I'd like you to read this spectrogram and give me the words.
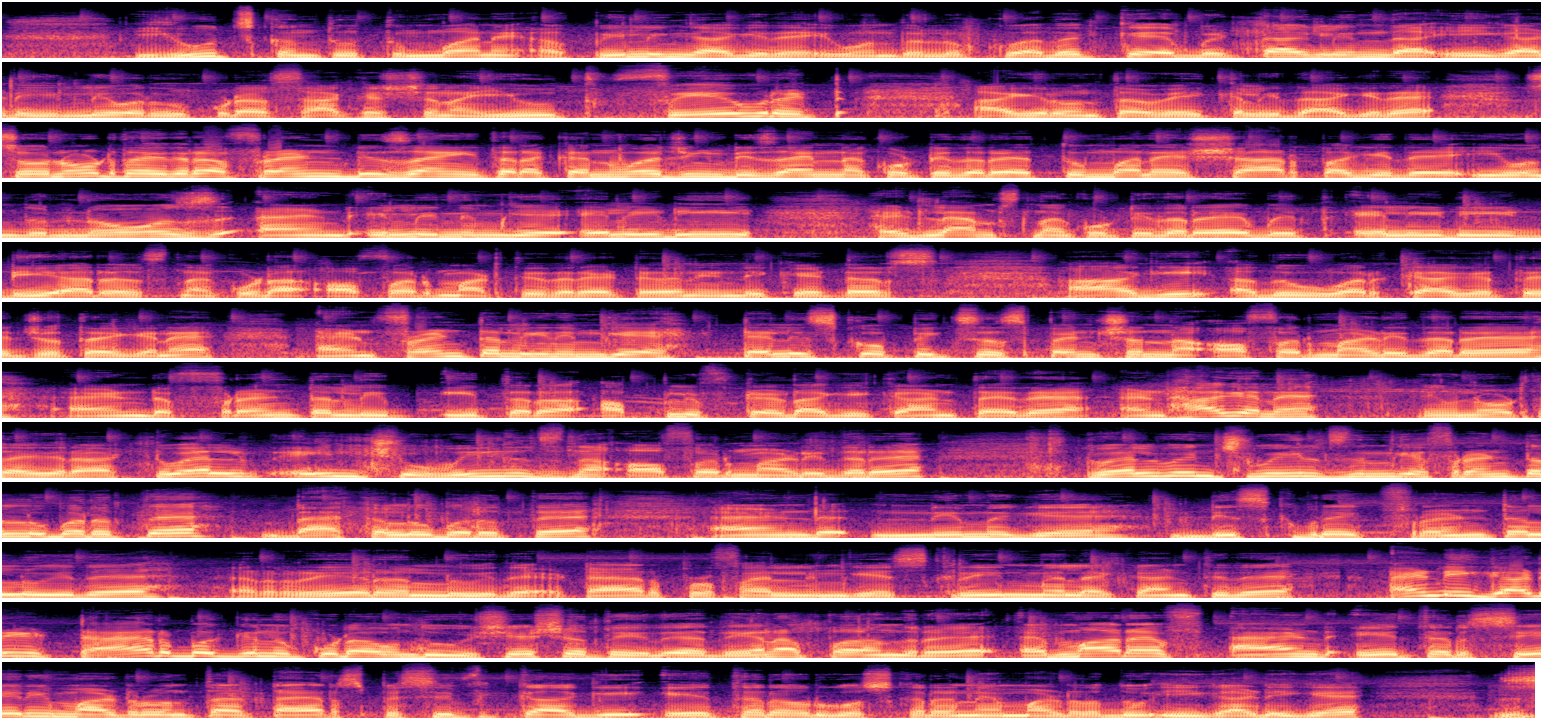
ಯೂತ್ಸ್ಗಂತೂ ತುಂಬಾ ಅಪೀಲಿಂಗ್ ಆಗಿದೆ ಈ ಒಂದು ಲುಕ್ ಅದಕ್ಕೆ ಬಿಟ್ಟಾಗ್ಲಿಂದ ಈ ಗಾಡಿ ಇಲ್ಲಿವರೆಗೂ ಕೂಡ ಸಾಕಷ್ಟು ಜನ ಯೂತ್ ಫೇವ್ರೆಟ್ ಆಗಿರುವಂಥ ವೆಹಿಕಲ್ ಇದಾಗಿದೆ. ಸೊ ನೋಡ್ತಾ ಇದ್ದೀರಾ? ಫ್ರಂಟ್ ಡಿಸೈನ್ ಈ ಥರ ಕನ್ವರ್ಜಿಂಗ್ ಡಿಸೈನ್ನ ಕೊಟ್ಟಿದ್ದಾರೆ. ತುಂಬಾ ಶಾರ್ಪ್ ಆಗಿದೆ ಈ ಒಂದು ನೋಸ್ ಆ್ಯಂಡ್ ಇಲ್ಲಿ ನಿಮಗೆ ಎಲ್ ಇ ಡಿ ಹೆಡ್ಲ್ಯಾಂಪ್ಸ್ನ ಕೊಟ್ಟಿದ್ದಾರೆ. With L E D D R ಎಲ್ಸ್ನ ಕೂಡ ಆಫರ್ ಮಾಡ್ತಿದ್ದಾರೆ ಟರ್ನ್ ಇಂಡಿಕೇಟರ್ಸ್ ಆಗಿ ಅದು ವರ್ಕ್ ಆಗುತ್ತೆ ಜೊತೆಗೇ ಆ್ಯಂಡ್ ಫ್ರಂಟಲ್ಲಿ ನಿಮಗೆ ಟೆಲಿಸ್ಕೋಪಿಕ್ ಸಸ್ಪೆನ್ಷನ್ನ ಆಫರ್ ಮಾಡಿದ್ದಾರೆ. ಆ್ಯಂಡ್ ಫ್ರಂಟಲ್ಲಿ ಈ ಥರ ಅಪ್ಲಿಫ್ಟೆಡ್ ಆಗಿ ಕಾಣ್ತಾ ಇದೆ. ಆ್ಯಂಡ್ ಹಾಗೆಯೇ ನೀವು ನೋಡ್ತಾ ಇದ್ದೀರಾ ಟ್ವೆಲ್ವ್ ಇಂಚ್ ವೀಲ್ಸ್ನ ಆಫರ್ ಮಾಡಿದ್ದಾರೆ. ಟ್ವೆಲ್ವ್ ಇಂಚ್ ವೀಲ್ಸ್ ನಿಮಗೆ ಫ್ರಂಟಲ್ಲೂ ಬರುತ್ತೆ ಬ್ಯಾಕಲ್ಲೂ ಬರುತ್ತೆ. ಆ್ಯಂಡ್ ನಿಮಗೆ ಡಿಸ್ಕ್ ಬ್ರೇಕ್ ಫ್ರಂಟಲ್ಲೂ ಇದೆ ರೇರಲ್ಲೂ ಇದೆ. ಟೈರ್ ಪ್ರೊಫೈಲ್ ನಿಮಗೆ ಸ್ಕ್ರೀನ್ ಮೇಲೆ ಕಾಣ್ತಿದೆ. ಆ್ಯಂಡ್ ಈ ಗಾಡಿ ಟೈರ್ ಬಗ್ಗೆನೂ ಕೂಡ ಒಂದು ವಿಶೇಷತೆ ಇದೆ. ಅದೇನಪ್ಪ ಅಂದರೆ M R F and Ather ಸೇರಿ ಮಾಡಿರುವಂಥ ಟೈರ್ ಸ್ಪೆಸಿಫಿಕ್ ಆಗಿ ಏಥರ್ ಅವ್ರಿಗೋಸ್ಕರನೇ ಮಾಡಿರೋದು ಈ ಗಾಡಿಗೆ.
